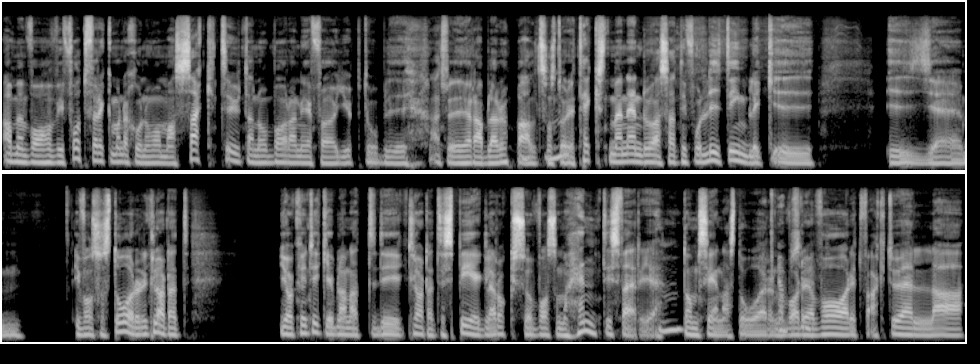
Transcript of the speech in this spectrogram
ja, men vad har vi fått för rekommendationer, vad man har sagt, utan att bara ner för djupt och bli att vi rabblar upp allt som Mm. står i text, men ändå alltså att ni får lite inblick i, i, ehm, i vad som står. Och det är klart att jag kan ju tycka ibland att det är klart att det speglar också vad som har hänt i Sverige Mm. de senaste åren och vad det har varit för aktuella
